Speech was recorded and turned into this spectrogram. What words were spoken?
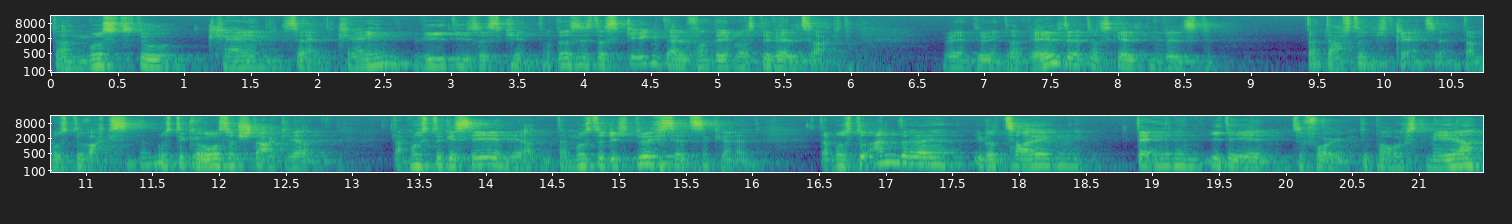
dann musst du klein sein, klein wie dieses Kind. Und das ist das Gegenteil von dem, was die Welt sagt. Wenn du in der Welt etwas gelten willst, dann darfst du nicht klein sein, dann musst du wachsen, dann musst du groß und stark werden, dann musst du gesehen werden, dann musst du dich durchsetzen können, dann musst du andere überzeugen, deinen Ideen zu folgen. Du brauchst mehr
